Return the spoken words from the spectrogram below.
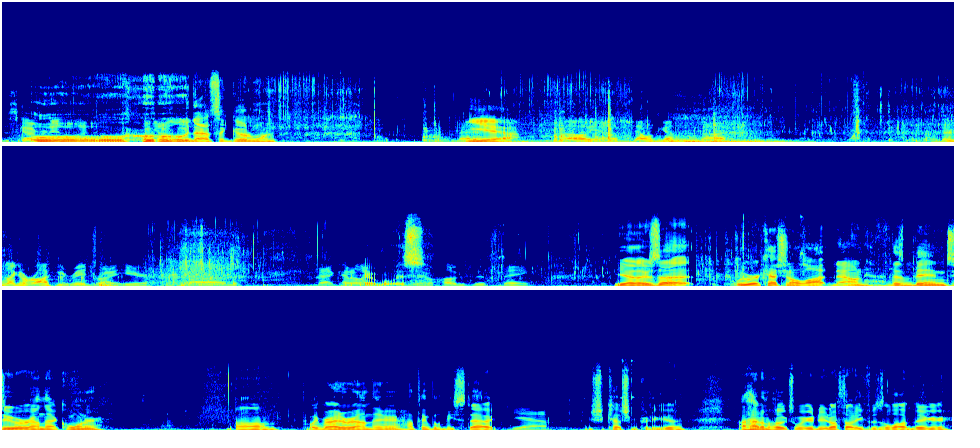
discovered it. Ooh, that's a good one. Better? Yeah. Oh yeah, that, that one's got some size. There's like a rocky ridge right here. Um, that kind of like Yeah, you know, hugs this thing. Yeah, there's a. We were catching a lot down this bend too, around that corner. Um, like right around there. I think they'll be stacked. Yeah. We should catch them pretty good. I had him hooked weird, dude. I thought he was a lot bigger.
